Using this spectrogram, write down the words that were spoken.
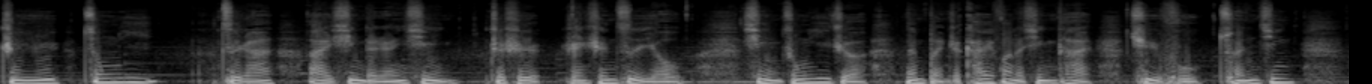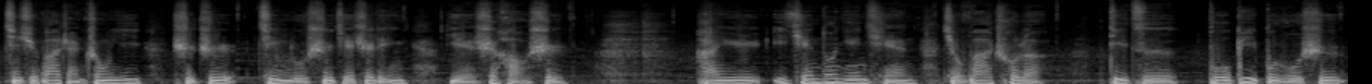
至于中医，自然爱信的人信，这是人身自由。信中医者能本着开放的心态去腐存精，继续发展中医，使之进入世界之林，也是好事。韩愈一千多年前就发出了“弟子不必不如师，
